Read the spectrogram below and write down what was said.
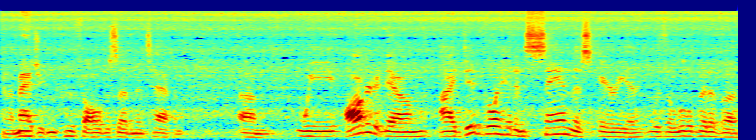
kind of magic and poof, all of a sudden it's happened. Um, we augered it down. I did go ahead and sand this area with a little bit of a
